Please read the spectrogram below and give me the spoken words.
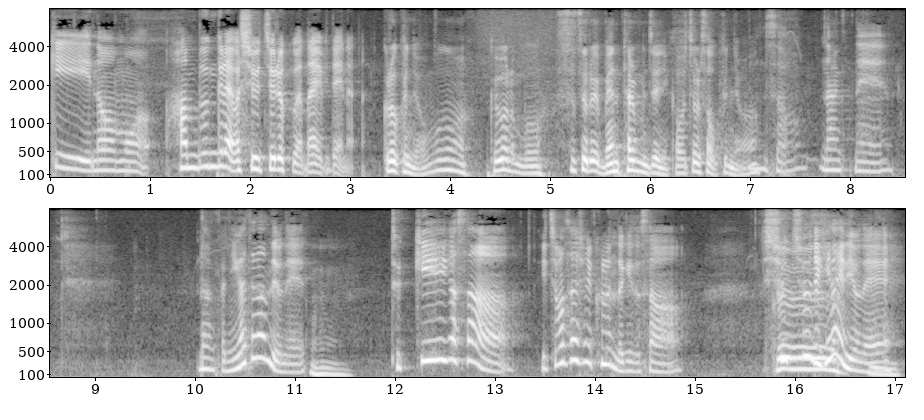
キーのもう、半分ぐらいは集中力がないみたいな。그렇군 요. 뭐, 그거는 뭐, 스스로의 멘탈 문제니까 어쩔 수 없군 요. 그래 서, 난, 네. なんか苦手なんだよね。トゥッキーがさ、一番最初に来るんだけどさ、集中できないんだよね。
